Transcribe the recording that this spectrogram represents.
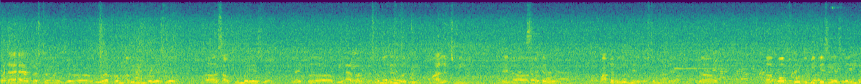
But I have customers who are from Navi Mumbai as well South Mumbai as well like we have customers in Worli Mahalaxmi then road वहाँ पे भी मेरे कस्टमर्स हैं। पॉप्स go to B K C as well into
